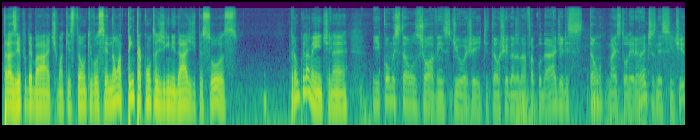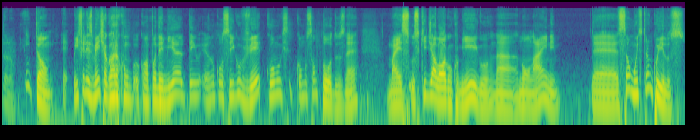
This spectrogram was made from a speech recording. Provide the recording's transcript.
trazer para o debate uma questão que você não atenta contra a dignidade de pessoas, tranquilamente, né? E como estão os jovens de hoje aí que estão chegando na faculdade? Eles estão mais tolerantes nesse sentido ou não? Então, é, infelizmente agora com, com a pandemia tem, eu não consigo ver como, como são todos, né? Mas os que dialogam comigo na, no online, é, são muito tranquilos.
